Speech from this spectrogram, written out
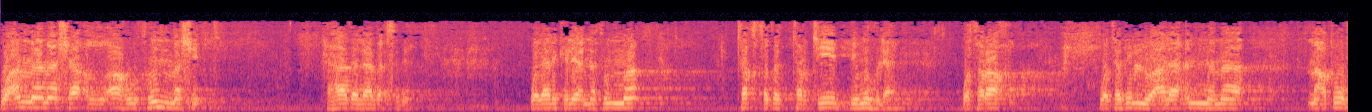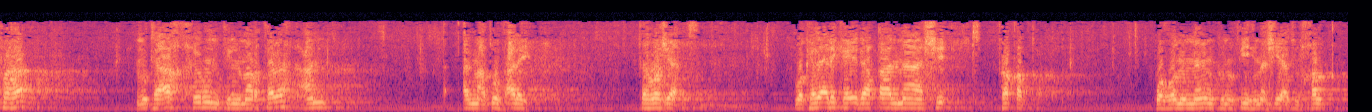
وأما ما شاء الله ثم شئت فهذا لا بأس به. وذلك لأن ثم تقتضي الترتيب بمهلة وتراخي وتدل على أن ما معطوفها متأخر في المرتبة عن المعطوف عليه فهو جائز. وكذلك إذا قال ما شئت فقط وهو مما يمكن فيه مشيئة الخلق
